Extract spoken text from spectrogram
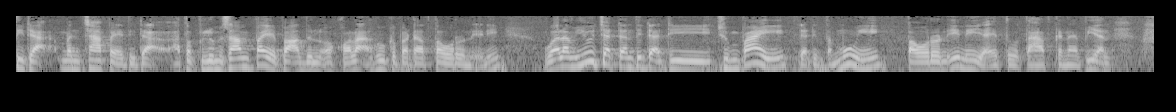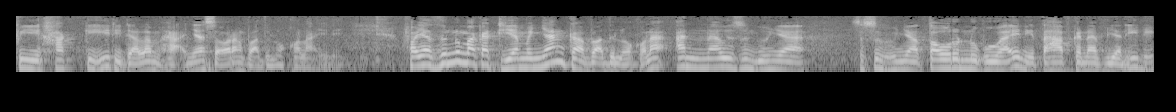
tidak mencapai tidak atau belum sampai ba'dul uqala'hu kepada taurun ini Walam yujad dan tidak dijumpai, tidak ditemui taurun ini yaitu tahap kenabian fi haqqi di dalam haknya seorang ba'dul uqala ini. Fayadhunnu maka dia menyangka ba'dul uqala anna sesungguhnya sesungguhnya taurun nubuah ini tahap kenabian ini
